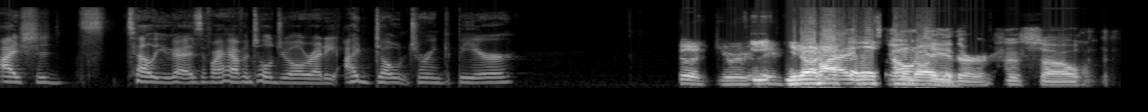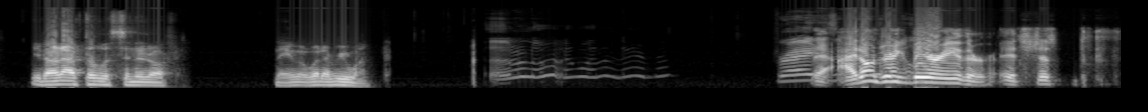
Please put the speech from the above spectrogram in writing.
I should tell you guys if I haven't told you already. I don't drink beer. Good, you're You, you don't have to listen to don't Norvin. either. So You don't have to listen to Norvin. Name it whatever you want. I don't know what I want to name it. Right? yeah, I don't drink beer either. It's just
